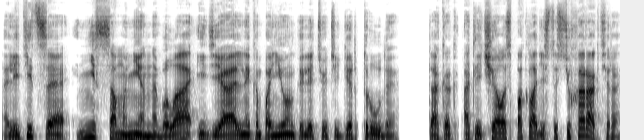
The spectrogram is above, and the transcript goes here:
Летиция, несомненно, была идеальной компаньонкой для тети Гертруды, так как отличалась покладистостью характера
